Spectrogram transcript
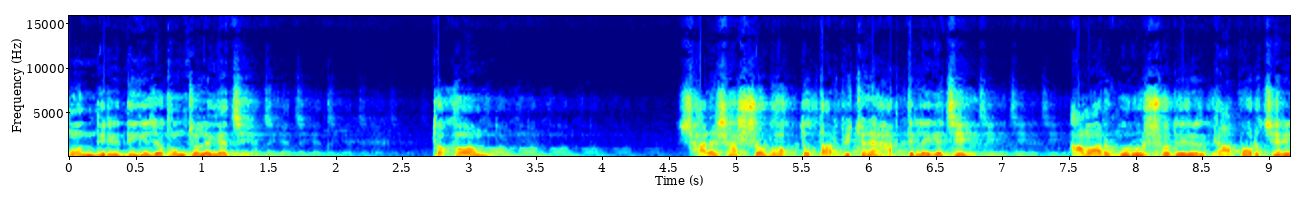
মন্দিরের দিকে যখন চলে গেছে, তখন সাড়ে সাতশো ভক্ত তার পিছনে হাঁটতে লেগেছে। আমার গুরুর শরীরের কাপড় ছেড়ে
